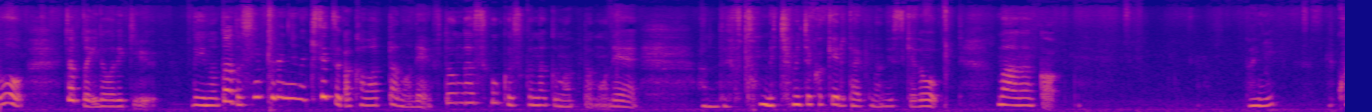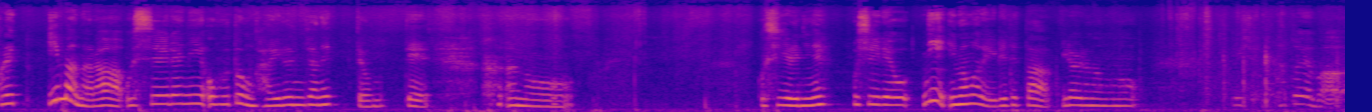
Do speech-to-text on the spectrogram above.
をちょっと移動できるっていうのとあとシンプルにね季節が変わったので布団がすごく少なくなったのであの布団めちゃめちゃかけるタイプなんですけどまあなんか何？これ今なら押し入れにお布団入るんじゃねって思って あの押し入れにね押し入れをに今まで入れてたいろいろなもの。よいしょ。例えば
